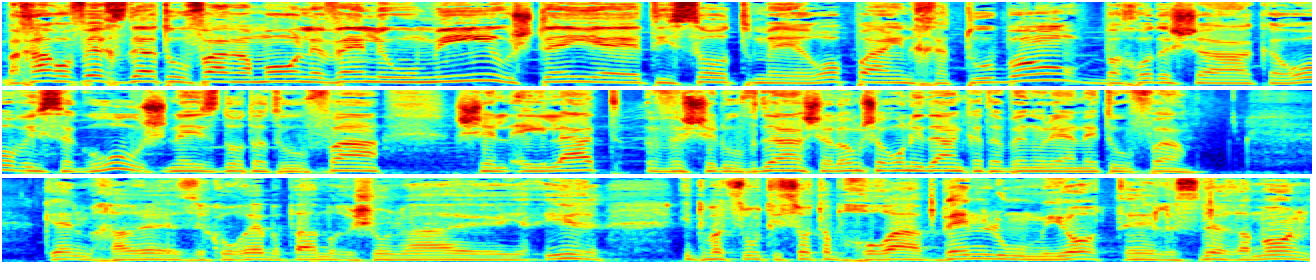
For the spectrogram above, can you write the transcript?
מחר הופך שדה התעופה רמון לבינלאומי ושתי uh, טיסות מאירופה ינחתו בו. בחודש הקרוב ייסגרו שני שדות התעופה של אילת ושל עובדה. שלום שרון עידן, כתבנו לענייני תעופה. כן, מחר אה, זה קורה בפעם הראשונה, אה, יאיר, התבצעו טיסות הבכורה הבינלאומיות אה, לשדה רמון.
